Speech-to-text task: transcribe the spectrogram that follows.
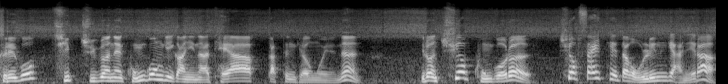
그리고 집 주변의 공공기관이나 대학 같은 경우에는 이런 취업 공고를 취업 사이트에다가 올리는 게 아니라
